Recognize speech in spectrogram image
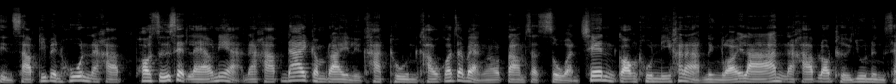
สินทรัพย์ที่เป็นหุ้นนะครับ พอซื้อเสร็จแล้วเนี่ยนะครับได้กำไรหรือขาดทุนเขาก็จะแบ่งเราตามสัดส่วน เช่น กองทุนนี้ขนาด 100 ล้านนะครับเราถืออยู่ 1 0 0 0 0แส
